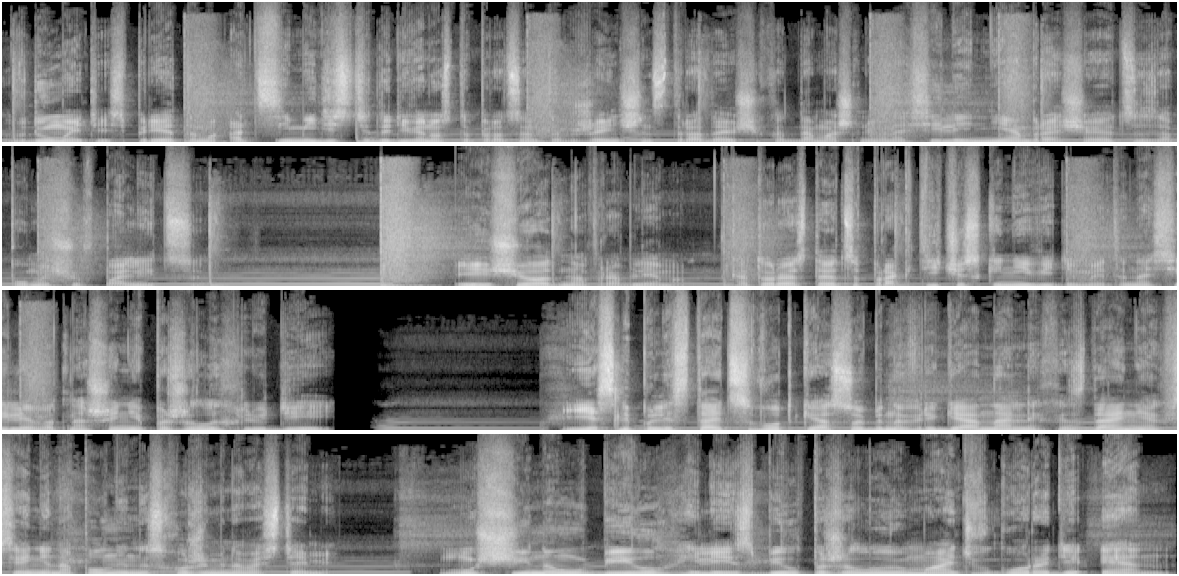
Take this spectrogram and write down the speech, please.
Вдумайтесь, при этом от 70 до 90% женщин, страдающих от домашнего насилия, не обращаются за помощью в полицию. И еще одна проблема, которая остается практически невидимой, это насилие в отношении пожилых людей. Если полистать сводки, особенно в региональных изданиях, все они наполнены схожими новостями. Мужчина убил или избил пожилую мать в городе Н.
